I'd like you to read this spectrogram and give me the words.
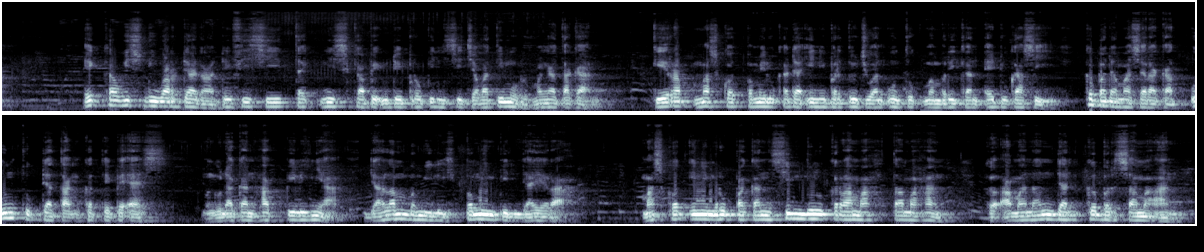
Eka Wisnuwardana, Divisi Teknis KPUD Provinsi Jawa Timur mengatakan, kirap maskot pemilu kada ini bertujuan untuk memberikan edukasi kepada masyarakat untuk datang ke TPS menggunakan hak pilihnya dalam memilih pemimpin daerah. Maskot ini merupakan simbol keramah tamahan, keamanan dan kebersamaan.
